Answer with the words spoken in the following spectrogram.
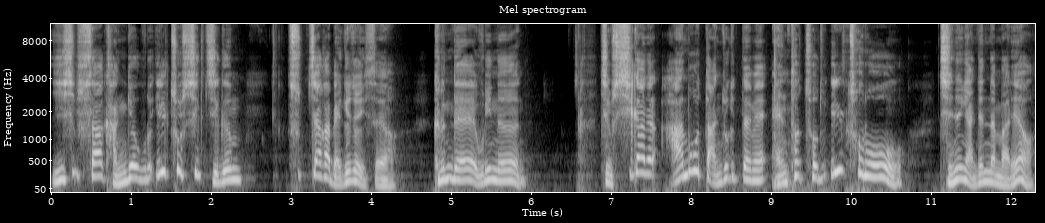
24 간격으로 1초씩 지금 숫자가 매겨져 있어요. 그런데 우리는 지금 시간을 아무것도 안 줬기 때문에 엔터 쳐도 1초로 진행이 안 된단 말이에요.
